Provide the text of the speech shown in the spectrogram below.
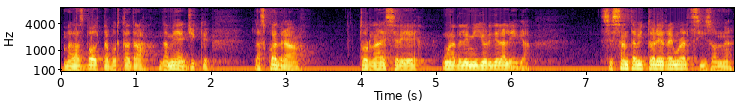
ma la svolta portata da Magic, la squadra torna a essere una delle migliori della Lega. 60 vittorie in regular season,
